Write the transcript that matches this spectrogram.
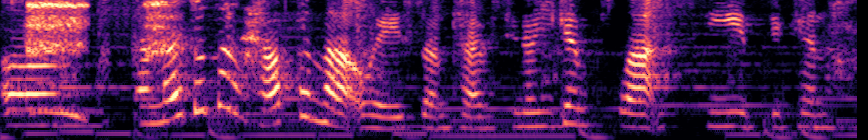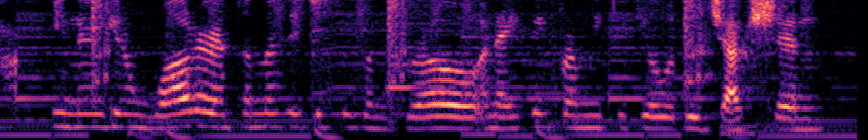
Um, and that doesn't happen that way sometimes. You know, you can plant seeds, you can you know you can water, and sometimes it just doesn't grow. And I think for me to deal with rejection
